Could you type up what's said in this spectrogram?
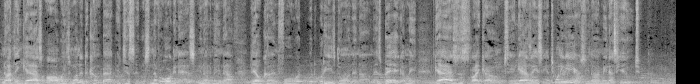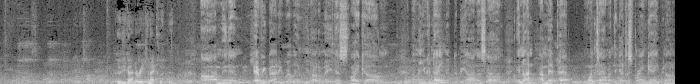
you know I think guys always wanted to come back. It just it was never organized. You know what I mean? Now Dale coming forward with what he's doing, and um, it's big. I mean, guys is like um, seeing guys ain't seen in 20 years. You know what I mean? That's huge. Who have you gotten to reconnect with then? Uh, I mean, and everybody really. You know what I mean? It's like. Um, I mean, you can name it. To be honest, um, you know, I, I, met Pat one time. I think at the spring game. You know,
